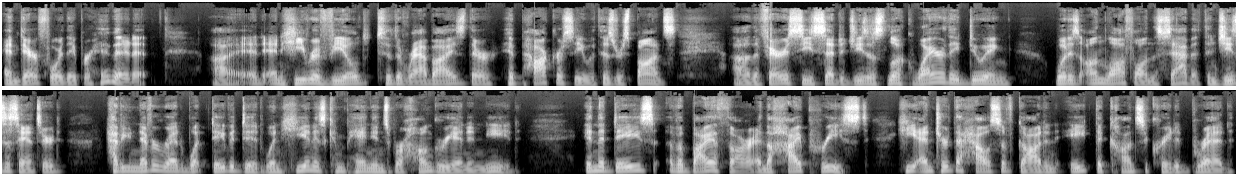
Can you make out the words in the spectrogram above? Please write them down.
and therefore they prohibited it. Uh, and, and he revealed to the rabbis their hypocrisy with his response. Uh, the Pharisees said to Jesus, Look, why are they doing what is unlawful on the Sabbath? And Jesus answered, Have you never read what David did when he and his companions were hungry and in need? In the days of Abiathar and the high priest, he entered the house of God and ate the consecrated bread,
